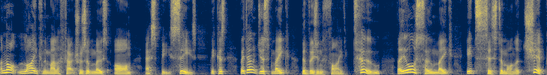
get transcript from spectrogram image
are not like the manufacturers of most ARM SBCs, because they don't just make the VisionFive 2, they also make its system on a chip,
